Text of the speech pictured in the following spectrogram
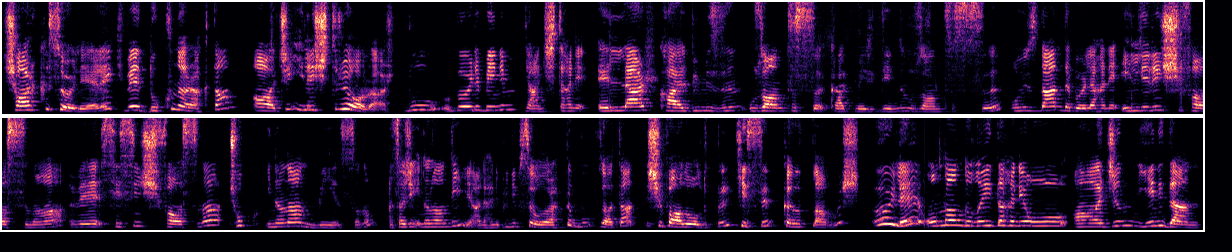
şarkı söyleyerek ve dokunaraktan ağacı iyileştiriyorlar. Bu böyle benim yani işte hani eller kalbimizin uzantısı, kalp meridyeninin uzantısı. O yüzden de böyle hani ellerin şifasına ve sesin şifasına çok inanan bir insanım. Sadece inanan değil yani hani bilimsel olarak da bu zaten şifalı oldukları kesin kanıtlanmış. Öyle ondan dolayı da hani o ağacın yeniden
